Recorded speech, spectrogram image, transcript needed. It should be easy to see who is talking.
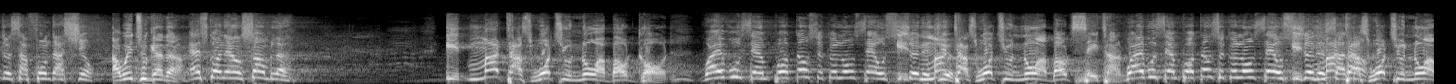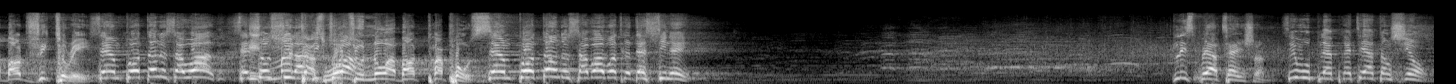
Speaker 1: de sa fondation.
Speaker 2: Are we together?
Speaker 1: Est-ce qu'on est ensemble?
Speaker 2: It matters what you know about God.
Speaker 1: Voyez-vous, c'est important ce que l'on sait au sujet
Speaker 2: It
Speaker 1: de Dieu.
Speaker 2: matters what you know about Satan.
Speaker 1: Voyez-vous, c'est important ce que l'on sait au
Speaker 2: It
Speaker 1: sujet de
Speaker 2: matters
Speaker 1: Satan.
Speaker 2: what you know about victory.
Speaker 1: C'est important de savoir ces
Speaker 2: It
Speaker 1: choses sur la
Speaker 2: matters
Speaker 1: victoire.
Speaker 2: what you know about purpose.
Speaker 1: C'est important de savoir votre destinée.
Speaker 2: Please pay attention.
Speaker 1: S'il vous plaît, prêtez attention.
